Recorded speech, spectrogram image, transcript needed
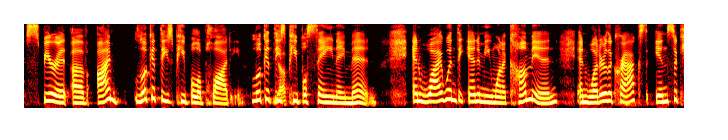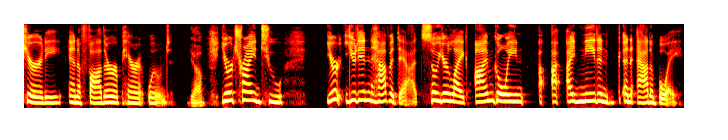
spirit of, I'm look at these people applauding. Look at these yep. people saying amen. And why wouldn't the enemy want to come in and what are the cracks? Insecurity and a father or parent wound. Yeah. You're trying to you're you didn't have a dad. So you're like, I'm going, I, I need an, an attaboy.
